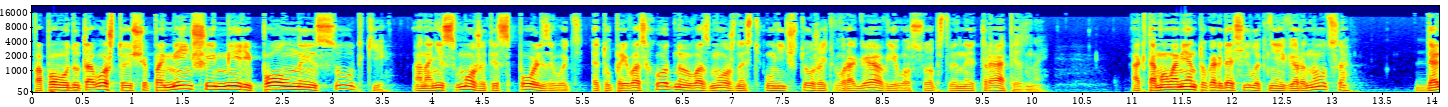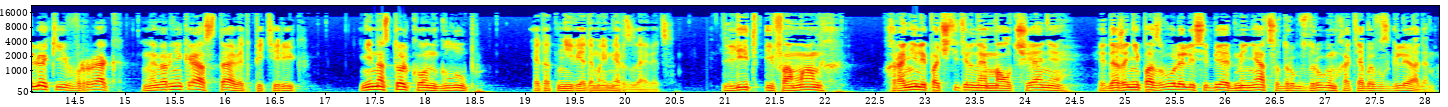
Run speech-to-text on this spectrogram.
по поводу того, что еще по меньшей мере полные сутки она не сможет использовать эту превосходную возможность уничтожить врага в его собственной трапезной. А к тому моменту, когда силы к ней вернутся, далекий враг наверняка оставит пятерик. Не настолько он глуп, этот неведомый мерзавец. Лид и Фоманг хранили почтительное молчание и даже не позволили себе обменяться друг с другом хотя бы взглядом.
